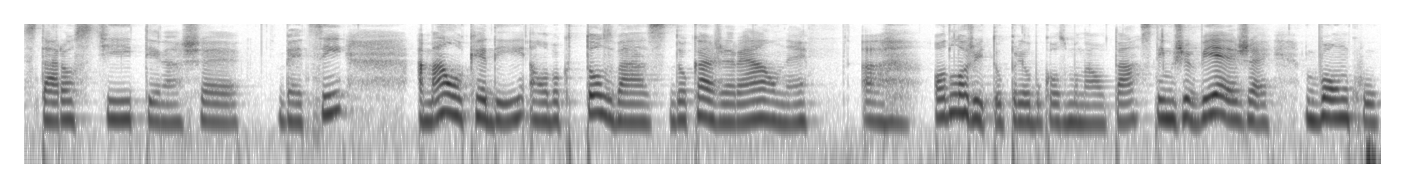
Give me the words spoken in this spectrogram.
starosti, tie naše veci a málo kedy, alebo kto z vás dokáže reálne odložiť tú prílbu kozmonauta s tým, že vie, že vonku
